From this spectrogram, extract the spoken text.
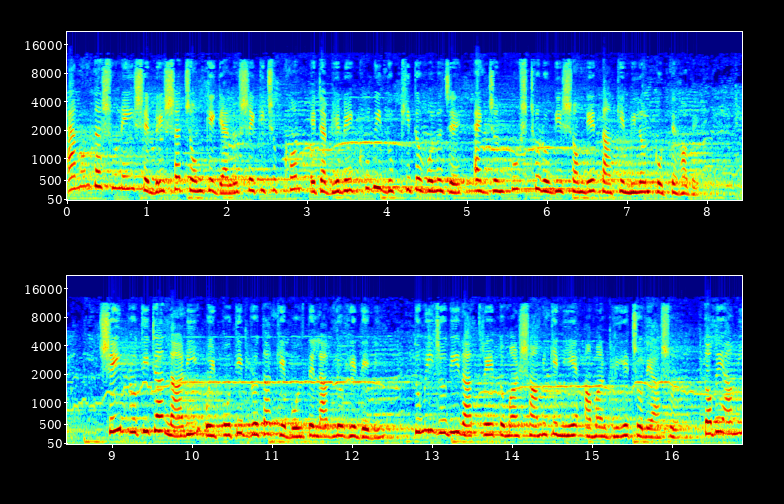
এমনটা শুনেই সে বেশ্যা চমকে গেল। সে কিছুক্ষণ এটা ভেবে খুবই দুঃখিত হলো যে একজন কুষ্ঠ রোগীর সঙ্গে তাকে মিলন করতে হবে। সেই প্রতিটা নারী ওই পতিব্রতাকে বলতে লাগল, হে দেবী, তুমি যদি রাত্রে তোমার স্বামীকে নিয়ে আমার গৃহে চলে আসো, তবে আমি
